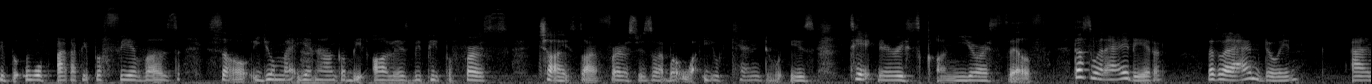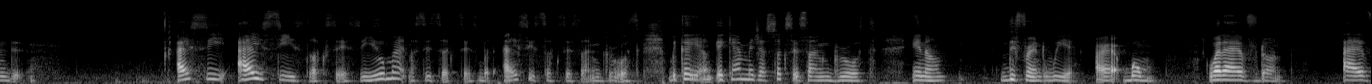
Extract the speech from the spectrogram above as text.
people who other people favors. So you might you're not gonna be always be people first choice or first resort. But what you can do is take the risk on yourself. That's what I did. That's what I'm doing. And I see I see success. You might not see success, but I see success and growth. Because you, you can measure success and growth, you know, different way. Alright, boom. What I've done. I've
